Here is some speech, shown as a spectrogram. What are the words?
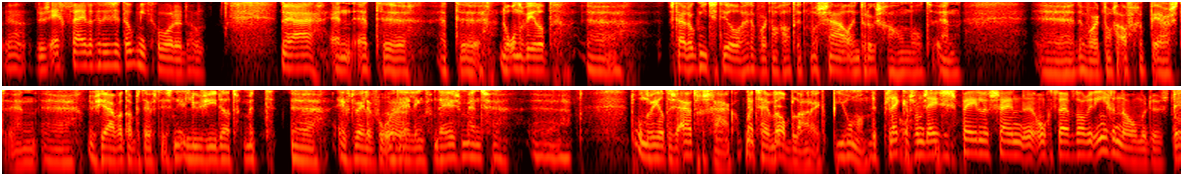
ja. Dus echt veiliger is het ook niet geworden dan. Nou ja, en het, het, de onderwereld staat ook niet stil. Hè. Er wordt nog altijd massaal in drugs gehandeld en... Uh, er wordt nog afgeperst. En, uh, dus ja, wat dat betreft is een illusie dat met uh, eventuele veroordeling van deze mensen... de onderwereld is uitgeschakeld. Maar het zijn wel belangrijke pionnen. De plekken van deze spelers zijn ongetwijfeld alweer ingenomen dus door,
